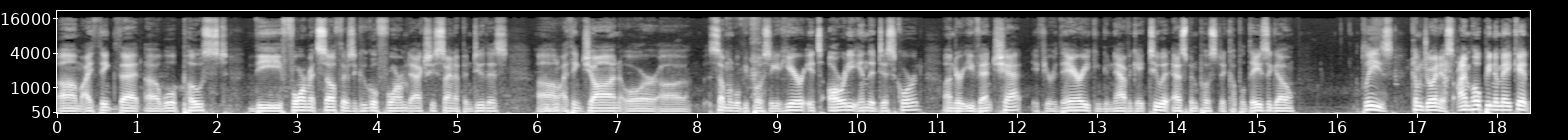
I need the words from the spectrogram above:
Um, I think that uh, we'll post the form itself. There's a Google form to actually sign up and do this. Uh, I think John or uh, someone will be posting it here. It's already in the Discord under event chat. If you're there, you can navigate to it. Espen posted a couple days ago please come join us. I'm hoping to make it.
